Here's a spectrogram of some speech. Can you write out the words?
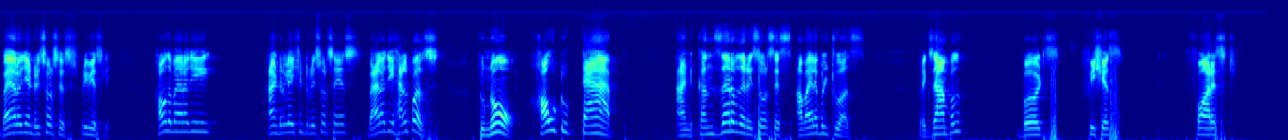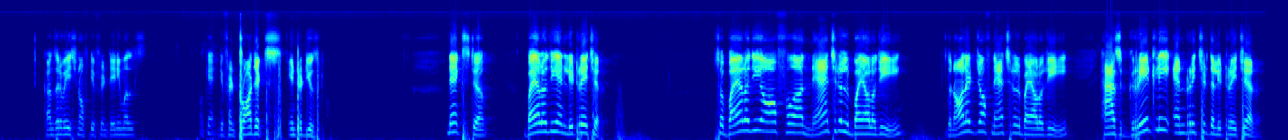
biology and resources previously. How the biology and relation to resources? Biology help us to know how to tap and conserve the resources available to us. For example birds fishes forest conservation of different animals okay different projects introduced. Next uh, biology and literature so biology of uh, natural biology the knowledge of natural biology has greatly enriched the literature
